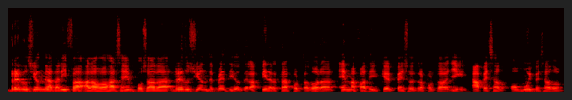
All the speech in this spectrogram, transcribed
Reducción de la tarifa al alojarse en posada, reducción de precios de las piedras transportadoras, es más fácil que el peso de transportada llegue a pesado o muy pesado,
